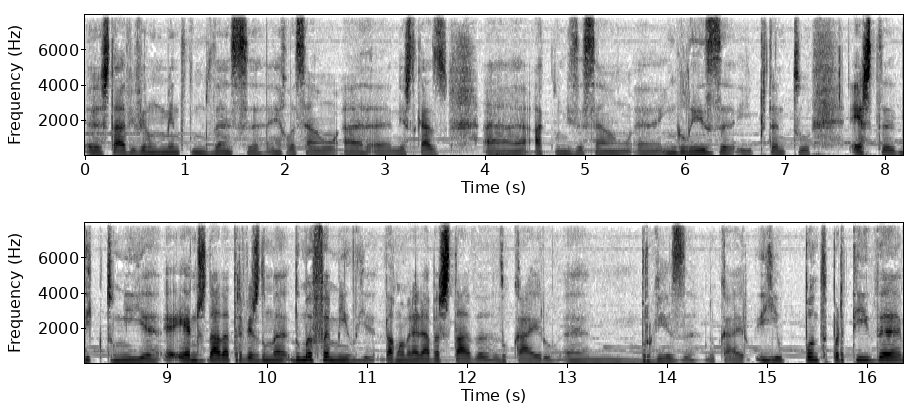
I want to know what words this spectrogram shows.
eh, está a viver um momento de mudança em relação, a, a neste caso, à, à colonização eh, inglesa e, portanto, esta dicotomia é-nos dada através de uma, de uma família, de alguma maneira abastada, do Cairo, um, burguesa do Cairo, e o ponto de partida,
